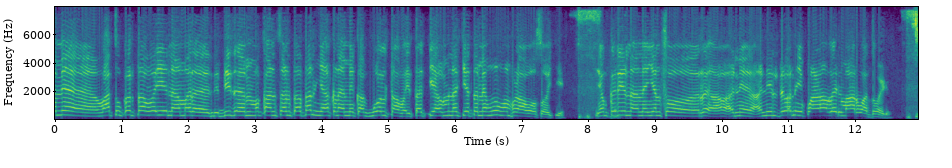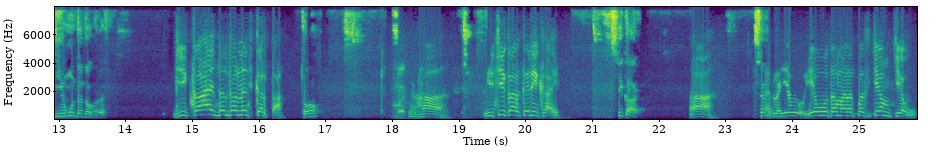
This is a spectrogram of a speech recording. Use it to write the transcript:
અમે વાતો કરતા હોઈએ ને અમારે બીજા મકાન સણતા હતા ને ત્યાં અમે કાંક બોલતા હોય. ત્યાં અમને કે તમે શું સંભળાવો છો કે? એમ કરીને અને એમ છો અને અનિલ જો ને પાણા લઈને મારવા દોડ્યો. ઈ હું ધંધો કરે છે? ઈ કાંઈ ધંધો નથી કરતા. તો? હા. ઈ શિકાર કરી ખાય. શિકાર? હા. એટલે એવું એવું તમારે પછી કેમ કેવું?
